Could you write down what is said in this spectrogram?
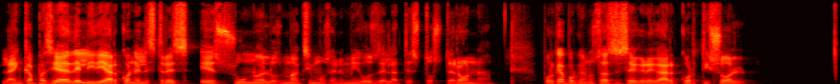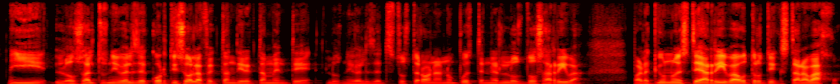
La incapacidad de lidiar con el estrés es uno de los máximos enemigos de la testosterona. ¿Por qué? Porque nos hace segregar cortisol. Y los altos niveles de cortisol afectan directamente los niveles de testosterona. No puedes tener los dos arriba. Para que uno esté arriba, otro tiene que estar abajo.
